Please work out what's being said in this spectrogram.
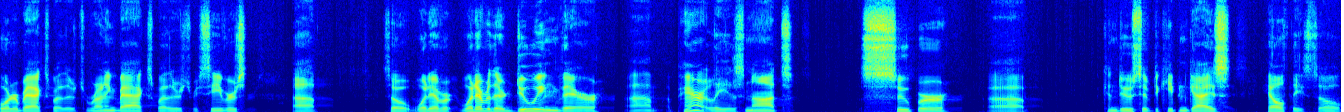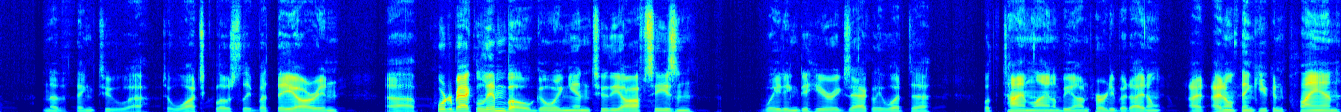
quarterbacks, whether it's running backs, whether it's receivers. Uh, so whatever whatever they're doing there um, apparently is not super uh, conducive to keeping guys healthy. So another thing to uh, to watch closely. But they are in uh, quarterback limbo going into the off season waiting to hear exactly what uh, what the timeline will be on Purdy. But I don't I, I don't think you can plan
